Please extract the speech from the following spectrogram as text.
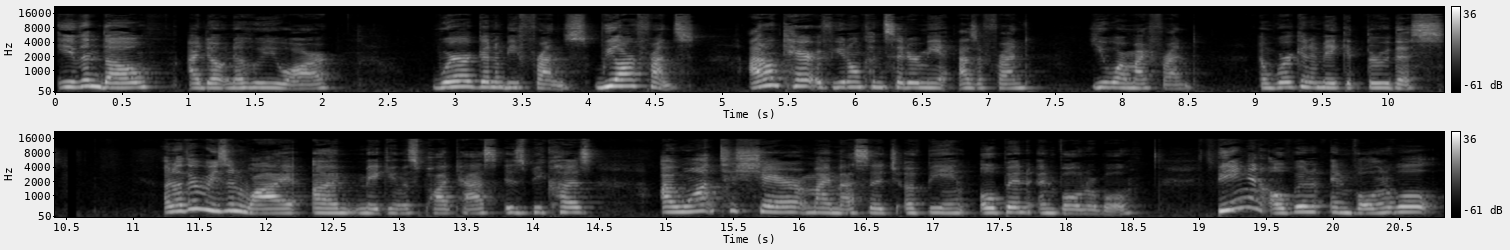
Even though I don't know who you are, we're gonna be friends. We are friends. I don't care if you don't consider me as a friend, you are my friend, and we're gonna make it through this. Another reason why I'm making this podcast is because I want to share my message of being open and vulnerable. Being an open and vulnerable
